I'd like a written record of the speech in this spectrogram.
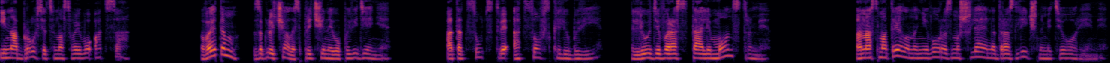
и наброситься на своего отца. В этом заключалась причина его поведения. От отсутствия отцовской любви Люди вырастали монстрами? Она смотрела на него, размышляя над различными теориями.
